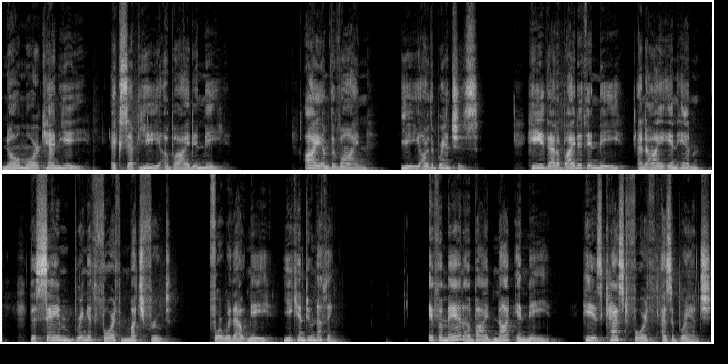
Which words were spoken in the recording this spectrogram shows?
no more can ye, except ye abide in me. I am the vine, ye are the branches. He that abideth in me, and I in him, the same bringeth forth much fruit. For without me ye can do nothing. If a man abide not in me, he is cast forth as a branch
